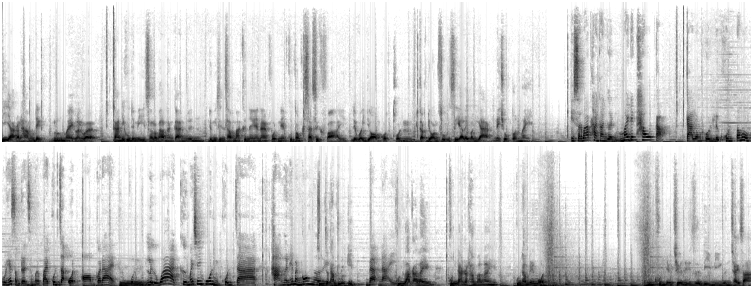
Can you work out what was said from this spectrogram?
พี่อยากจะถามเด็กรุ่นใหม่ก่อนว่า การที่คุณจะมีอิสรภาพทางการเงิน หรือมีสินทรัพย์มากขึ้นในอนาคตเนี่ยคุณต้อง sacrifice หรือว่ายอมอดทน กับยอมสูญเสียอะไรบางอย่างในช่วงต้นไหมอิสรภาพทางการเงินไม่ได้เท่ากับการลงทุนหรือคุณต้องลงทุนให้สำเร็จเสมอไป คุณจะอดออมก็ได้อืมคุณหรือว่าคือไม่ใช่หุ้น คุณจะหาเงินให้มันงอกเงยคุณจะทำธุรกิจแบบไหน คุณรักอะไร คุณอยากจะทำอะไร คุณทำได้หมด ยังคุณยังเชื่อในทฤษฎีมีเงินใช้ซะ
